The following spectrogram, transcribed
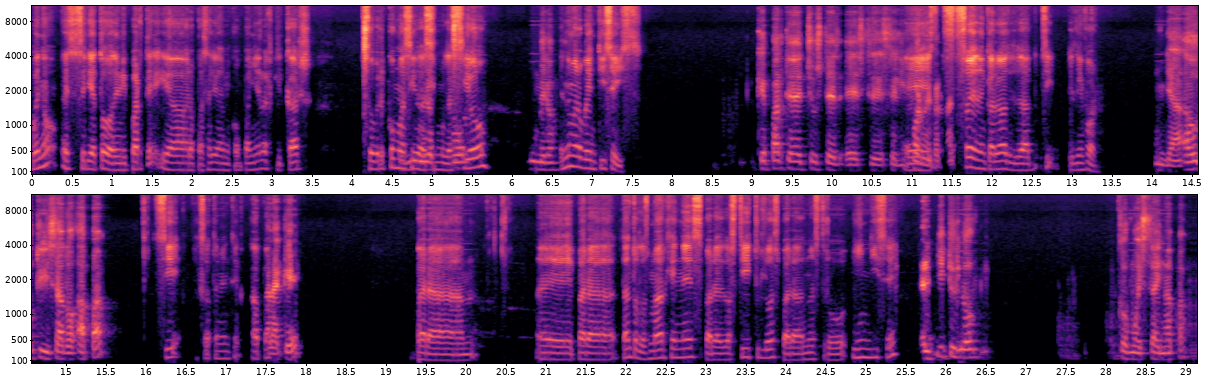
Bueno, eso sería todo de mi parte y ahora pasaría a mi compañero a explicar sobre cómo ha sido la simulación. Número. El número 26. ¿Qué parte ha hecho usted? Este, este informe, eh, Soy el encargado del informe. Ya, ¿ha utilizado APA? Sí, exactamente. ¿Para qué? para eh, para tanto los márgenes, para los títulos, para nuestro índice. El título, ¿cómo está en APA?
